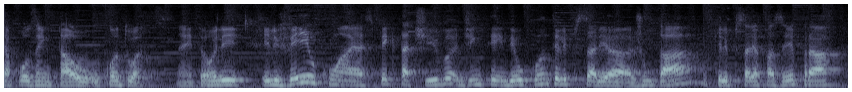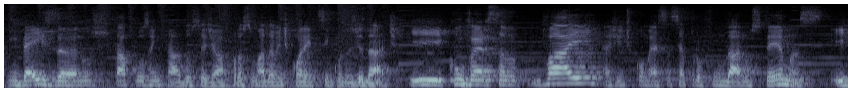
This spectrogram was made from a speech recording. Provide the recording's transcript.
aposentar o quanto antes. Né? Então ele, ele veio com a expectativa de entender o quanto ele precisaria juntar, o que ele precisaria fazer para em 10 anos estar tá aposentado, ou seja, aproximadamente 45 anos de idade. E conversa vai, a gente começa a se aprofundar nos temas e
